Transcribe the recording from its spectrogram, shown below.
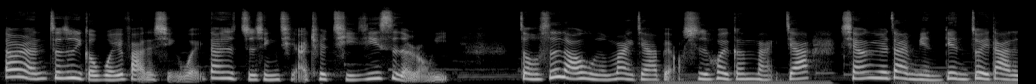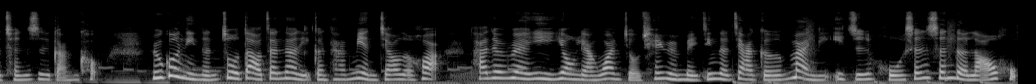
当然，这是一个违法的行为，但是执行起来却奇迹似的容易。走私老虎的卖家表示，会跟买家相约在缅甸最大的城市港口。如果你能做到在那里跟他面交的话，他就愿意用两万九千元美金的价格卖你一只活生生的老虎。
